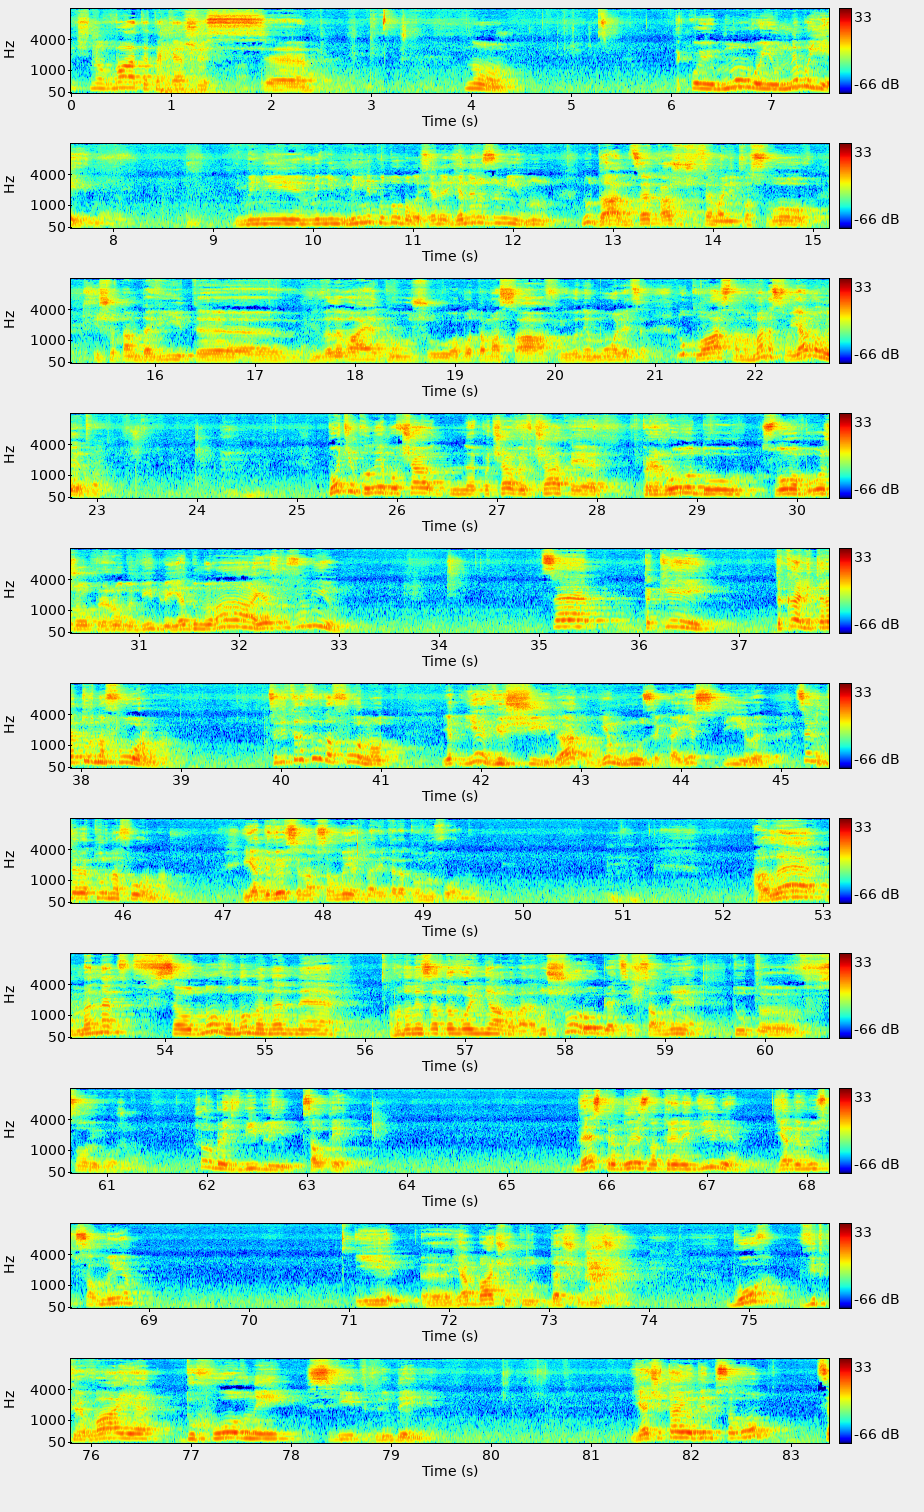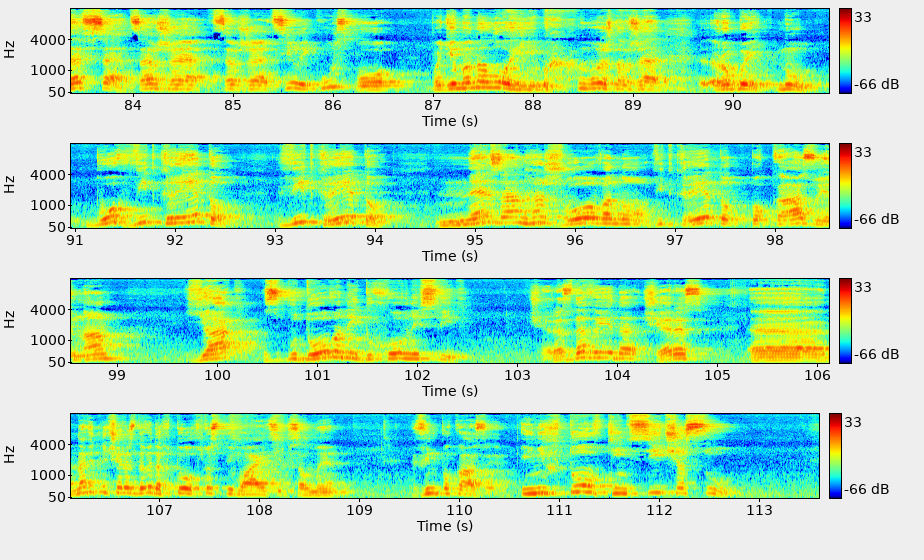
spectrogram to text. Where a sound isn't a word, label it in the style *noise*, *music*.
Вічновате таке щось. Е, ну, такою мовою, не моєю мовою. І мені, мені, мені не подобалось, я не, я не розумів. Ну, ну да, ну це кажуть, що це молитва слов, і що там Давід е, він виливає душу, або там Асаф, і вони моляться. Ну класно, ну в мене своя молитва. Потім, коли я почав, почав вивчати природу Слова Божого, природу Біблії, я думаю, а, я зрозумів. Це такий, така літературна форма. Це літературна форма. От, як є вірші, да, там, є музика, є співи. Це літературна форма. І я дивився на псалми як на літературну форму. Але мене все одно воно мене не, воно не задовольняло мене. Ну що роблять ці псалми тут е, в Слові Божому? Що роблять в Біблії псалти? Десь приблизно три неділі я дивлюсь псалми, і е, я бачу тут дещо більше. Бог відкриває духовний світ людині. Я читаю один псалом, це все. Це вже, це вже цілий курс по, по демонології *laughs* можна вже робити. Ну, Бог відкрито, відкрито, не заангажовано, відкрито показує нам, як збудований духовний світ. Через Давида, через, е, навіть не через Давида, хто, хто співає ці псалми. Він показує. І ніхто в кінці часу,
